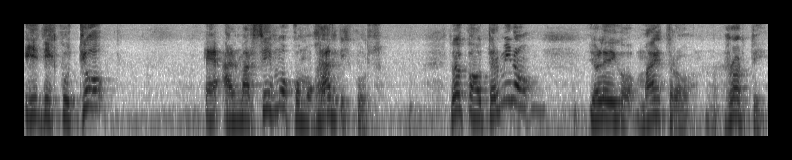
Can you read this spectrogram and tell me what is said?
Y discutió eh, al marxismo como gran discurso. Entonces, cuando terminó, yo le digo, maestro Rorty,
